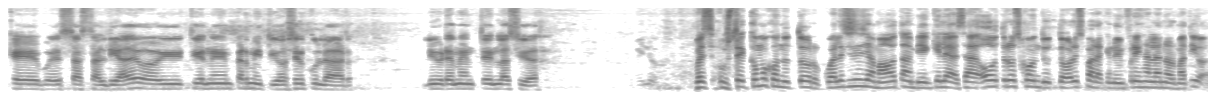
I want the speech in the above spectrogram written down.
que pues hasta el día de hoy tienen permitido circular libremente en la ciudad. pues usted como conductor, ¿cuál es ese llamado también que le hace a otros conductores para que no infrinjan la normativa?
